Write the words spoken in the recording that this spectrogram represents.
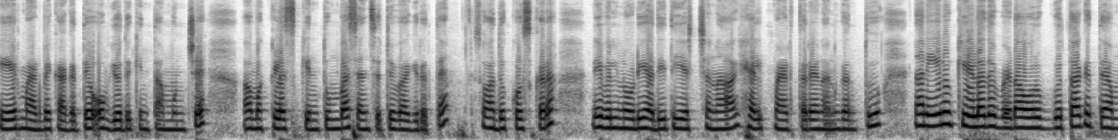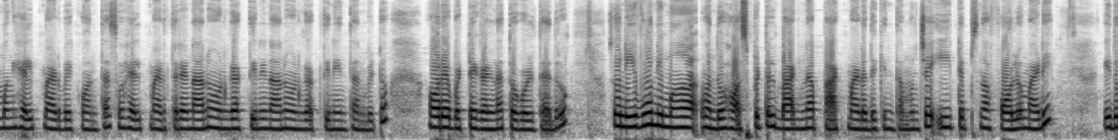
ಕೇರ್ ಮಾಡಬೇಕಾಗತ್ತೆ, ಒಗೆಯೋದಕ್ಕಿಂತ ಮುಂಚೆ. ಮಕ್ಕಳ ಸ್ಕಿನ್ ತುಂಬ ಸೆನ್ಸಿಟಿವ್ ಆಗಿರುತ್ತೆ. ಸೊ ಅದಕ್ಕೋಸ್ಕರ ನೀವಿಲ್ಲಿ ನೋಡಿ ಅದಿತಿ ಎಷ್ಟು ಚೆನ್ನಾಗಿ ಹೆಲ್ಪ್ ಮಾಡ್ತಾರೆ. ನನಗಂತೂ ನಾನು ಏನು ಕೇಳೋದೇ ಬೇಡ, ಅವ್ರಿಗೆ ಗೊತ್ತಾಗುತ್ತೆ ಅಮ್ಮಂಗೆ ಹೆಲ್ಪ್ ಮಾಡಬೇಕು ಅಂತ. ಸೊ ಹೆಲ್ಪ್ ಮಾಡ್ತಾರೆ. ನಾನು ಒಣಗಾಗ್ತೀನಿ ನಾನು ಒಣಗಾಕ್ತೀನಿ ಅಂತ ಅಂದ್ಬಿಟ್ಟು ಅವರೇ ಬಟ್ಟೆಗಳನ್ನ ತೊಗೊಳ್ತಾ ಇದ್ರು. ಸೊ ನೀವು ನಿಮ್ಮ ಒಂದು ಹಾಸ್ಪಿಟಲ್ ಬ್ಯಾಗ್ನ ಪ್ಯಾಕ್ ಮಾಡೋದಕ್ಕಿಂತ ಮುಂಚೆ ಈ ಟಿಪ್ಸ್ನ ಫಾಲೋ ಮಾಡಿ. ಇದು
